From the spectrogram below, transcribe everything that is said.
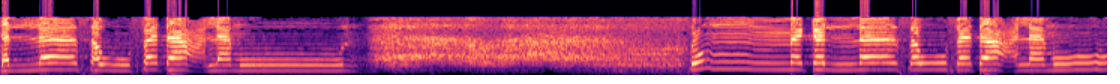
كلا سوف تعلمون ثم كلا سوف تعلمون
